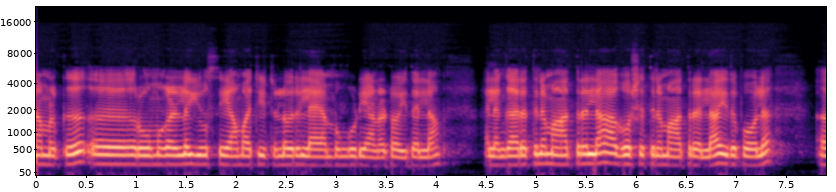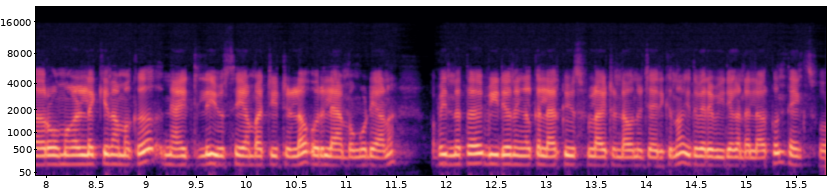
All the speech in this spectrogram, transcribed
നമ്മൾക്ക് റൂമുകളിൽ യൂസ് ചെയ്യാൻ പറ്റിയിട്ടുള്ള ഒരു ലാമ്പും കൂടിയാണ് കേട്ടോ ഇതെല്ലാം. അലങ്കാരത്തിന് മാത്രമല്ല ആഘോഷത്തിന് മാത്രമല്ല ഇതുപോലെ റൂമുകളിലേക്ക് നമുക്ക് നൈറ്റിൽ യൂസ് ചെയ്യാൻ പറ്റിയിട്ടുള്ള ഒരു ലാമ്പും കൂടിയാണ്. അപ്പോൾ ഇന്നത്തെ വീഡിയോ നിങ്ങൾക്ക് എല്ലാവർക്കും യൂസ്ഫുൾ ആയിട്ടുണ്ടാവും എന്ന് വിചാരിക്കുന്നു. ഇതുവരെ വീഡിയോ കണ്ട എല്ലാവർക്കും താങ്ക്സ് ഫോർ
